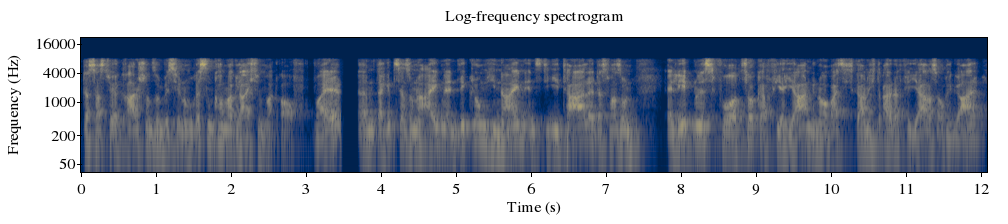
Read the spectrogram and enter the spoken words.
Das hast du ja gerade schon so ein bisschen umrissen, kommen wir gleich nochmal drauf. Weil ähm, da gibt's ja so eine eigene Entwicklung hinein ins Digitale. Das war so ein Erlebnis vor circa vier Jahren, genau weiß ich es gar nicht, drei oder vier Jahre, ist auch egal,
